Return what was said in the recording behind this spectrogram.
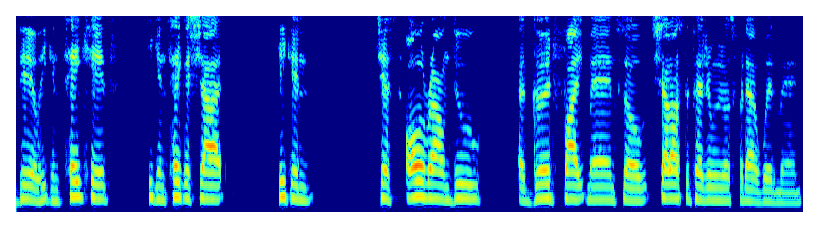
deal. He can take hits, he can take a shot, he can just all around do a good fight, man. So shout outs to Pedro Munhoz for that win, man.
